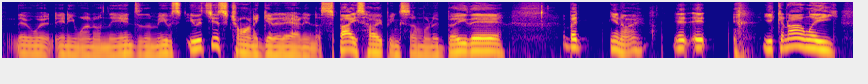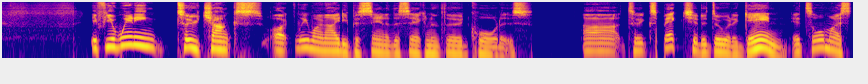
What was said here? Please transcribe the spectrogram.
but there weren't anyone on the ends of them. He was he was just trying to get it out into space, hoping someone would be there. But you know, it, it you can only if you're winning two chunks like we won eighty percent of the second and third quarters. Uh, to expect you to do it again, it's almost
